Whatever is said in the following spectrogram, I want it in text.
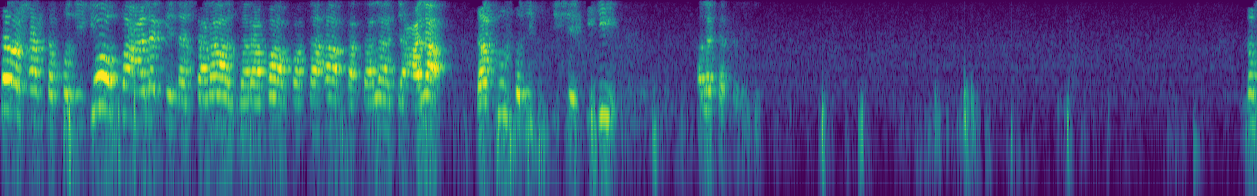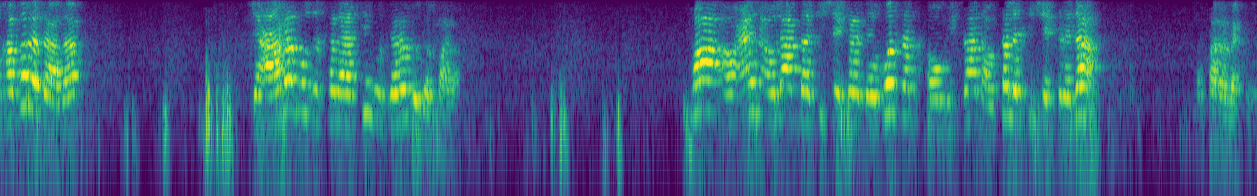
دا شان ته په یو فعل کې نصرا ضربا فتحا قتلا جعلا دا ټول په دې کې شي کیږي الکه نو خبره دا ده چې عربو د ثلاثي مجردو لپاره فا او عین او لام دا چې شي کړی دی وزن او میزان او تل چې شي کړی دا مقرره کړی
